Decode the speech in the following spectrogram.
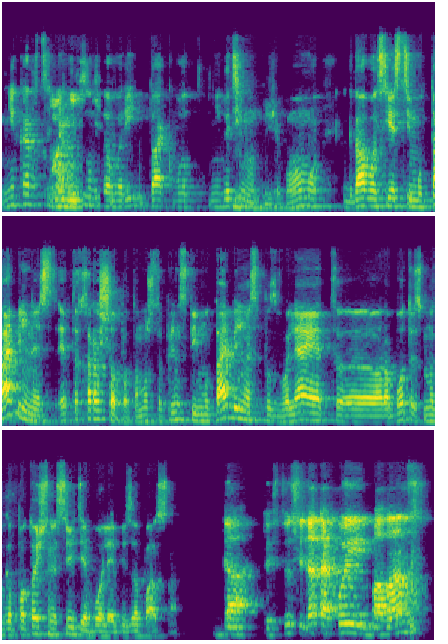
Мне кажется, не нужно говорить так вот ключе. По-моему, когда у вас есть иммутабельность, это хорошо, потому что, в принципе, иммутабельность позволяет э, работать в многопоточной среде более безопасно. Да, то есть тут всегда такой баланс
